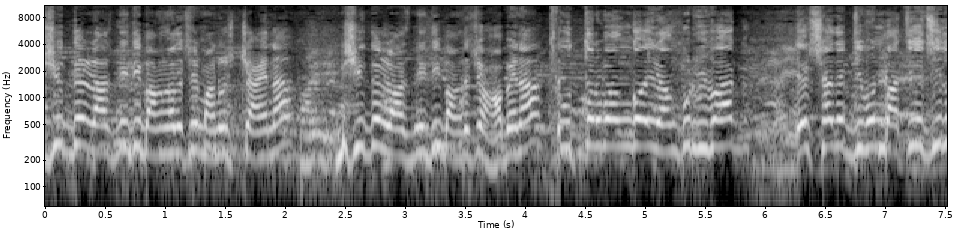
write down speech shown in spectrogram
নিষিদ্ধের রাজনীতি বাংলাদেশের মানুষ চায় না নিষিদ্ধের রাজনীতি বাংলাদেশে হবে না। উত্তরবঙ্গ এই রংপুর বিভাগ এরশাদের জীবন বাঁচিয়েছিল।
